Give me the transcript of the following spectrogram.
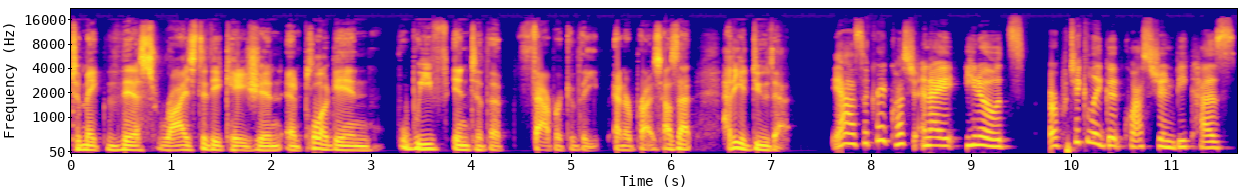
to make this rise to the occasion and plug in weave into the fabric of the enterprise? How's that how do you do that? Yeah it's a great question and i you know it's a particularly good question because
